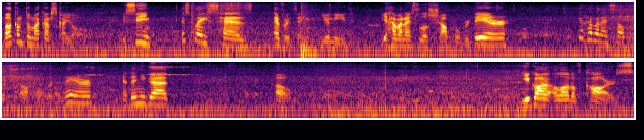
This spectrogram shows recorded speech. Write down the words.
Welcome to Makarskayo. You see, this place has everything you need. You have a nice little shop over there. You have a nice helper shop over there. And then you got... Oh. You got a lot of cars.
